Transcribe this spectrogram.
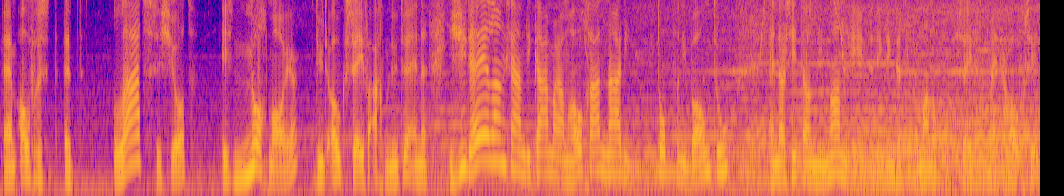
Ehm, overigens, het, het laatste shot is nog mooier. Duurt ook 7, 8 minuten. En eh, je ziet heel langzaam die camera omhoog gaan naar die top van die boom toe. En daar zit dan die man in. En ik denk dat die man op 70 meter hoog zit.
